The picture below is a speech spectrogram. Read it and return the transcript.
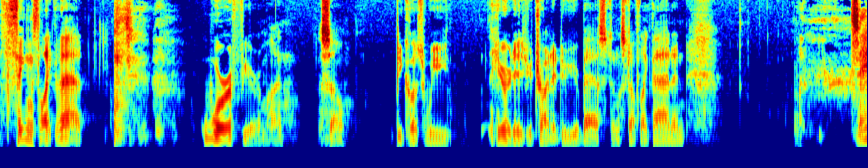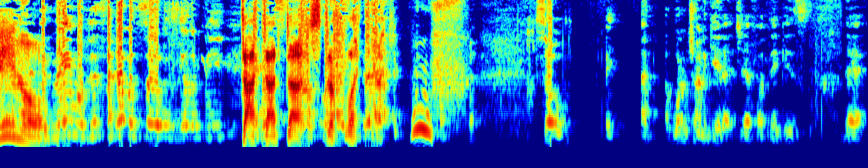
Things like that were a fear of mine. So, because we, here it is, you're trying to do your best and stuff like that. And damn, The Name of this episode is gonna be dot, dot, dot, stuff like that. Woo. So, I, I, what I'm trying to get at, Jeff, I think, is that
